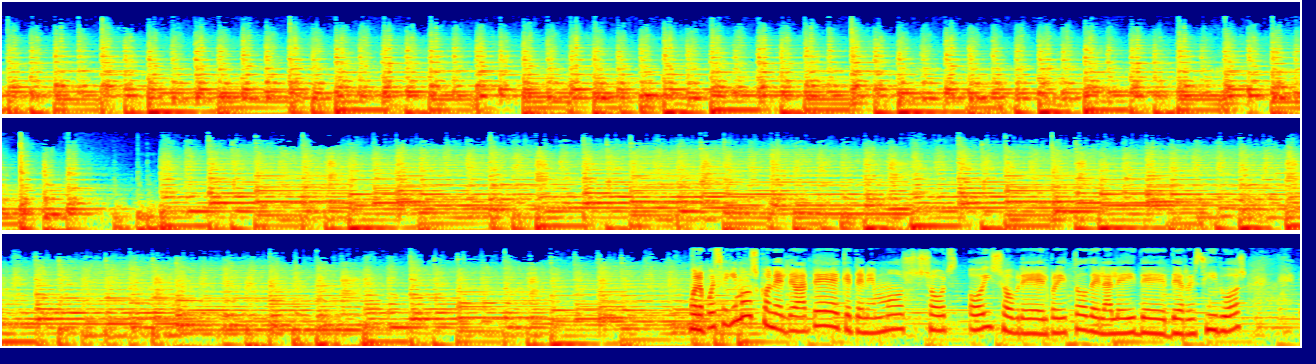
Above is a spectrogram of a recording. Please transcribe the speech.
Con el debate que tenemos hoy sobre el proyecto de la ley de, residuos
